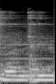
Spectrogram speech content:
चलिए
